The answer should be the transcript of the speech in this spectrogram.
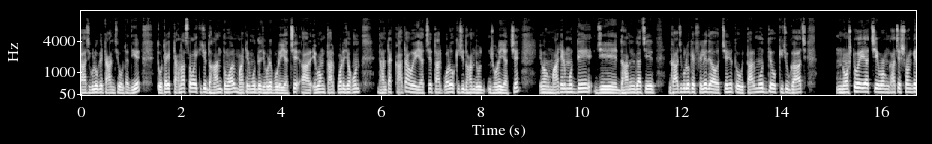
গাছগুলোকে টানছে ওটা দিয়ে। তো ওটাকে টানার সময় কিছু ধান তোমার মাঠের মধ্যে ঝরে পড়ে যাচ্ছে। আর, এবং তারপরে যখন ধানটা কাটা হয়ে যাচ্ছে, তারপরেও কিছু ধান ঝরে যাচ্ছে। এবং মাঠের মধ্যে যে ধানের গাছের গাছগুলোকে ফেলে দেওয়া হচ্ছে, তো তার মধ্যেও কিছু গাছ নষ্ট হয়ে যাচ্ছে এবং গাছের সঙ্গে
